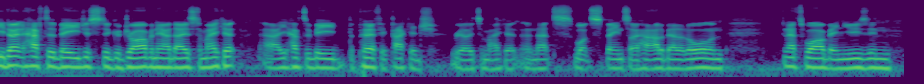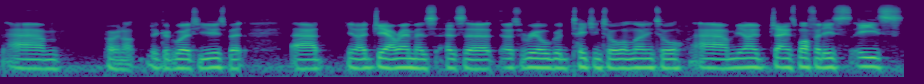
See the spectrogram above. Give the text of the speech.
you don't have to be just a good driver nowadays to make it. Uh, you have to be the perfect package really to make it, and that's what's been so hard about it all. And and that's why I've been using um, probably not a good word to use, but uh, you know GRM as as a as a real good teaching tool and learning tool. Um, you know James Moffat, he's he's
